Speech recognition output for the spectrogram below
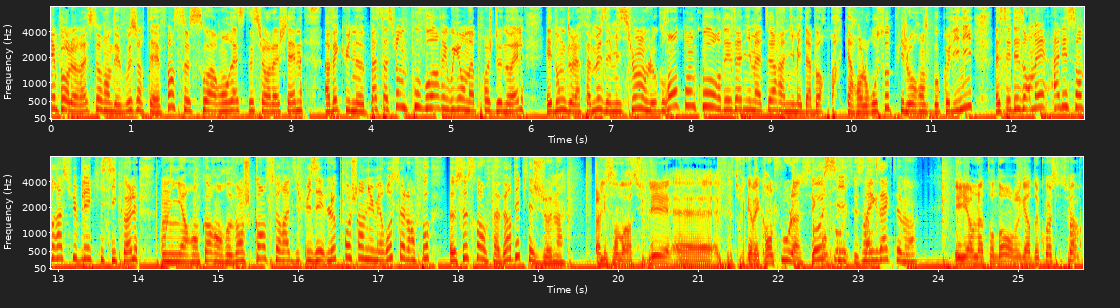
Et pour le reste, rendez-vous sur TF1 ce soir. On reste sur la chaîne avec une passation de pouvoir. Et oui, on approche de Noël et donc de la fameuse émission Le Grand Concours des animateurs, animé d'abord par Carole Rousseau puis Laurence Boccolini. C'est désormais Alessandra Sublet qui s'y colle. On ignore encore en revanche quand sera diffusé le prochain numéro. Seule info, euh, ce sera en faveur des pièces jaunes. Alessandra Sublet, euh, elle fait le truc avec Antelou là. C'est Aussi, c'est ça? Ouais, exactement. Et en attendant, on regarde quoi ce soir?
